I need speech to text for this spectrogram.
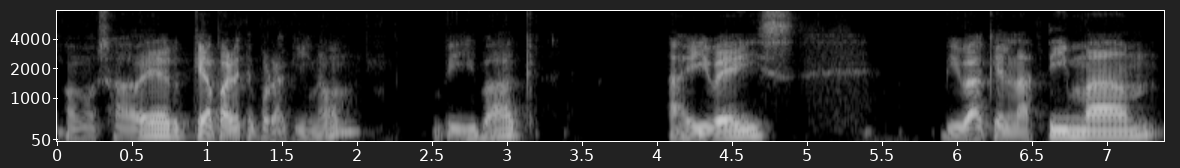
Vamos a ver qué aparece por aquí, ¿no? Vivac. Ahí veis. Vivac en la cima.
